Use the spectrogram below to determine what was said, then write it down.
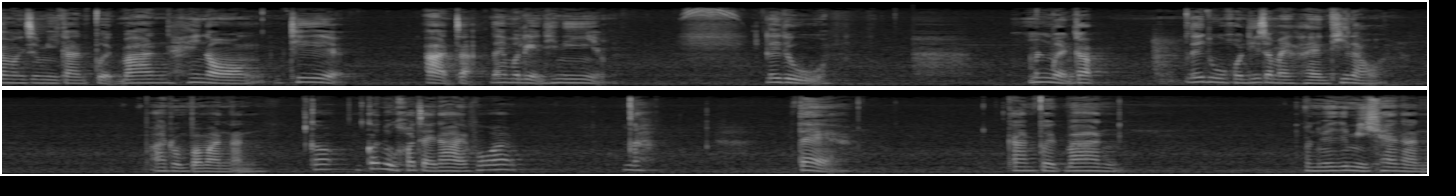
กำลังจะมีการเปิดบ้านให้น้องที่อาจจะได้มาเรียนที่นี่ ได้ดู มันเหมือนกับได้ดูคนที่จะมาแทนที่เรา อารมณ์ประมาณนั้น ก็ก็ดูเข้าใจได้ เพราะว่านะ แต่การเปิดบ้าน มันไม่ได้มีแค่นั้น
